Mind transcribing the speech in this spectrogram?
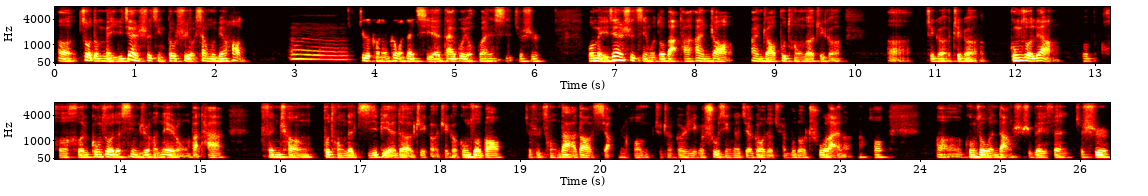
呃做的每一件事情都是有项目编号的。嗯，这个可能跟我在企业待过有关系，就是。我每一件事情，我都把它按照按照不同的这个，呃，这个这个工作量和和工作的性质和内容，把它分成不同的级别的这个这个工作包，就是从大到小，然后就整个是一个树形的结构，就全部都出来了。然后，呃，工作文档实时备份，就是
